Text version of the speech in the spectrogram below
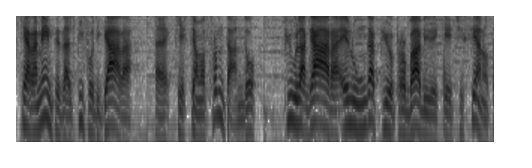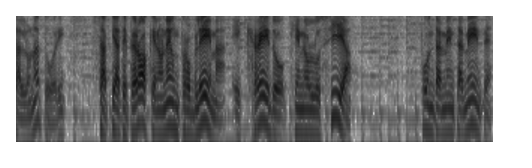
chiaramente dal tipo di gara eh, che stiamo affrontando. Più la gara è lunga, più è probabile che ci siano tallonatori. Sappiate però che non è un problema e credo che non lo sia fondamentalmente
